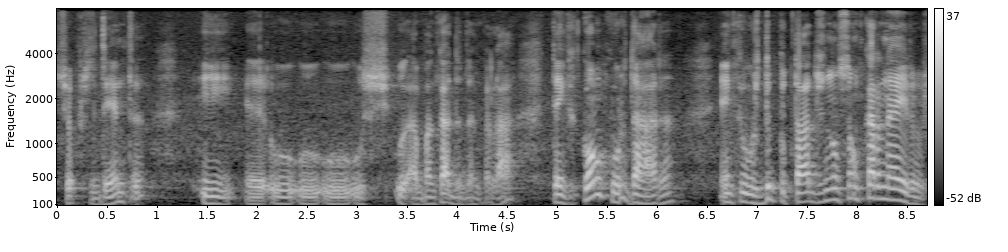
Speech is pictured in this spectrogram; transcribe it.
O Sr. Presidente e eh, o, o, o, a bancada da MPLA têm que concordar em que os deputados não são carneiros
